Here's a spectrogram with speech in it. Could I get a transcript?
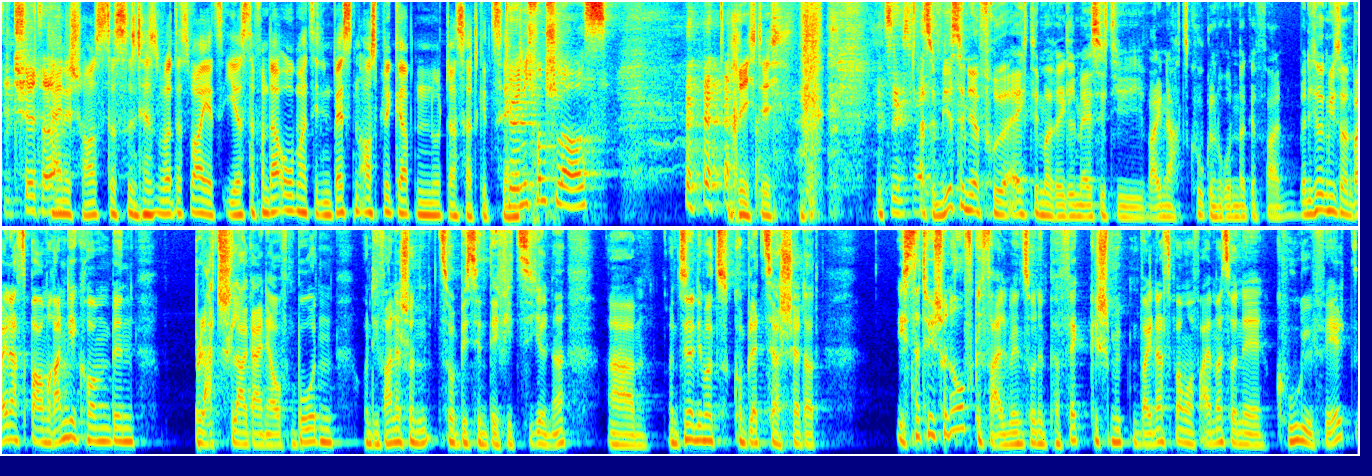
Die chillt da. Keine Chance, das, das, war, das war jetzt erste. Von da oben hat sie den besten Ausblick gehabt und nur das hat gezählt. König von Schloss. Richtig. Also mir sind ja früher echt immer regelmäßig die Weihnachtskugeln runtergefallen. Wenn ich irgendwie so an den Weihnachtsbaum rangekommen bin, Blattschlag eine auf den Boden und die waren ja schon so ein bisschen diffizil, ne? Ähm, und sind dann immer komplett zerschättert. Ist natürlich schon aufgefallen, wenn so einem perfekt geschmückten Weihnachtsbaum auf einmal so eine Kugel fehlt,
